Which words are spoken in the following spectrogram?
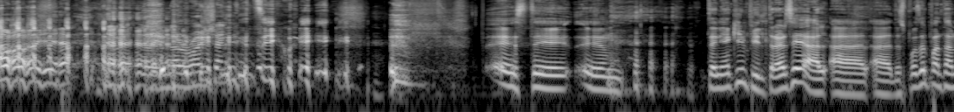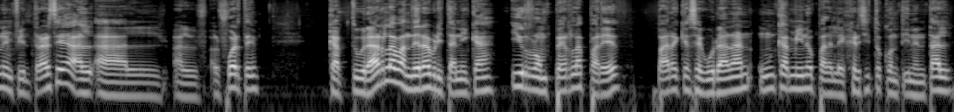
oh, yeah. No Russian. Sí, güey. Este, em, tenían que infiltrarse al, al- a- después del pantano, infiltrarse al, al- al- al fuerte, capturar la bandera británica y romper la pared para que aseguraran un camino para el ejército continental.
